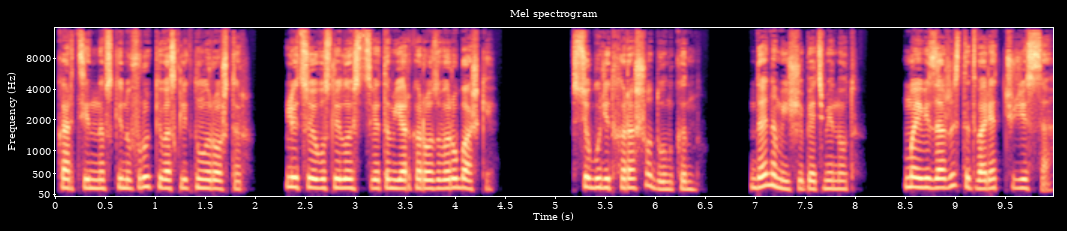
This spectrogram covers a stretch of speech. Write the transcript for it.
Картинно вскинув руки, воскликнул Роштер. Лицо его слилось цветом ярко-розовой рубашки. Все будет хорошо, Дункан. Дай нам еще пять минут. Мои визажисты творят чудеса.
